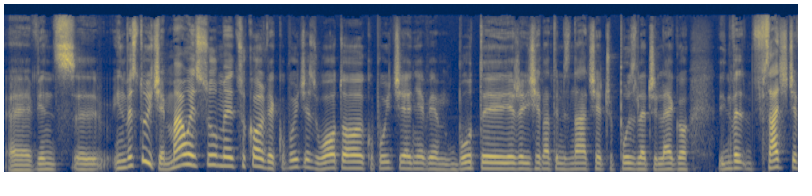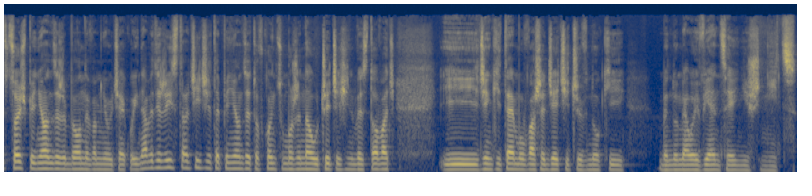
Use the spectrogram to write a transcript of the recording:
E, więc e, inwestujcie, małe sumy, cokolwiek, kupujcie złoto, kupujcie, nie wiem, buty, jeżeli się na tym znacie, czy puzzle, czy Lego, wsadźcie w coś pieniądze, żeby one wam nie uciekły i nawet jeżeli stracicie te pieniądze, to w końcu może nauczycie się inwestować i dzięki temu wasze dzieci czy wnuki będą miały więcej niż nic.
